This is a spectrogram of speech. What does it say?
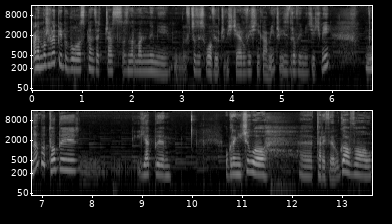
ale może lepiej by było spędzać czas z normalnymi, w cudzysłowie oczywiście, rówieśnikami, czyli zdrowymi dziećmi, no bo to by jakby ograniczyło e, taryfę ulgową,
